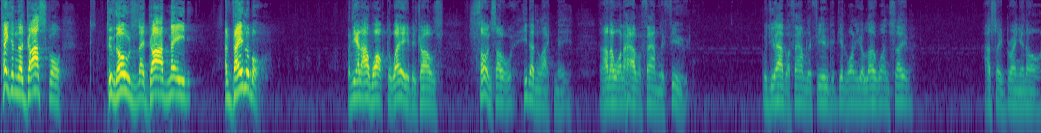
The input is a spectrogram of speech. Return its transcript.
taken the gospel to those that God made available? But yet I walked away because so and so, he doesn't like me, and I don't want to have a family feud. Would you have a family feud to get one of your loved ones saved? I say, bring it on.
